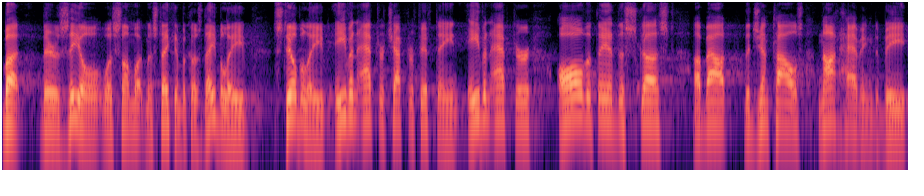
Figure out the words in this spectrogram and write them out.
but their zeal was somewhat mistaken because they believed, still believed, even after chapter 15, even after all that they had discussed about the Gentiles not having to be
